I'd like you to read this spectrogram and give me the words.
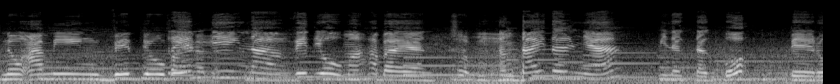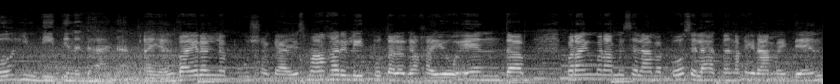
nung aming video. Trending na video mga kabayan. So, mm, Ang title niya, Pinagtagpo, pero hindi tinadhana. Ayan, viral na po siya guys. Makaka-relate po talaga kayo. And um, maraming maraming salamat po sa lahat na nakiramay din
